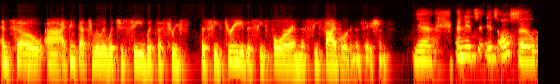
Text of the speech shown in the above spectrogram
And so uh, I think that's really what you see with the three, the C3, the C4, and the C5 organizations. Yeah, and it's it's also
